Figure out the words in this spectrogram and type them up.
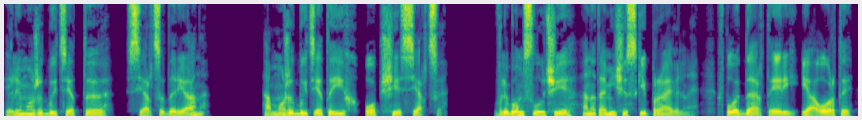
Или, может быть, это сердце Дариана? А может быть, это их общее сердце? В любом случае, анатомически правильное, вплоть до артерий и аорты —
